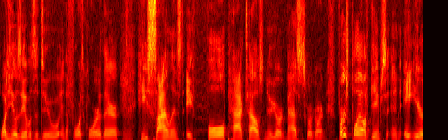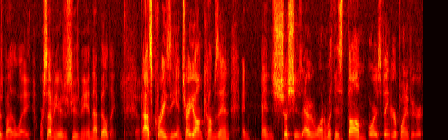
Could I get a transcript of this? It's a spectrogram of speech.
What he was able to do in the fourth quarter there, Mm-hmm. he silenced a full packed house New York Madison Square Garden. First playoff games in eight years, by the way, or seven years, excuse me, in that building. Yeah. That's crazy. And Trae Young comes in and and shushes everyone with his thumb or his finger, pointing finger,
